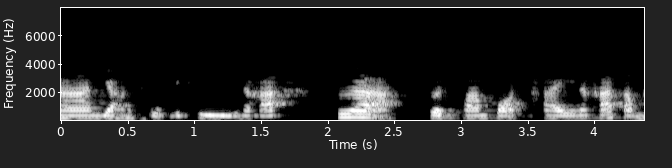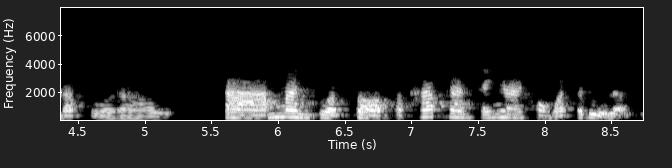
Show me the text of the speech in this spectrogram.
งานอย่างถูกวิธีนะคะ เพื่อเกิดความปลอดภัยนะคะสำหรับตัวเราสามมันตรวจสอบสภาพการใช้งานของวัสดุและอุป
